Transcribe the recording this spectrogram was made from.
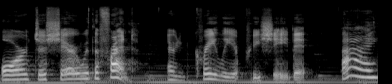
or just share it with a friend. I would greatly appreciate it. Bye.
